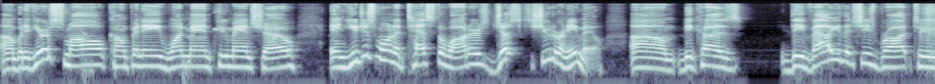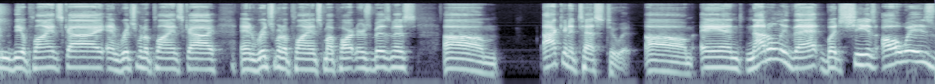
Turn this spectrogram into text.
Um, but if you're a small company, one man, two man show, and you just want to test the waters, just shoot her an email. Um, because the value that she's brought to the appliance guy and Richmond appliance guy and Richmond appliance, my partner's business, um, I can attest to it. Um, and not only that, but she is always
